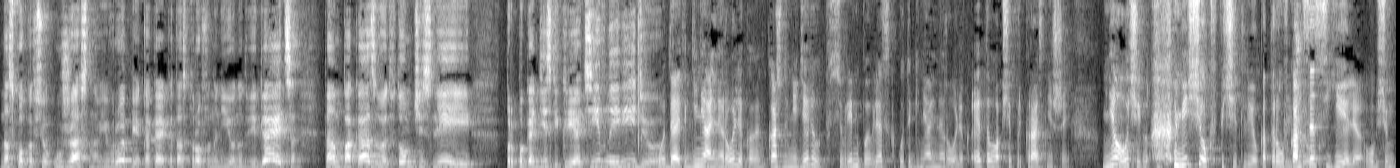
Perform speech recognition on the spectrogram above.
насколько все ужасно в Европе, какая катастрофа на нее надвигается, там показывают в том числе и пропагандистские, креативные видео. Ой, да, это гениальный ролик. Каждую неделю все время появляется какой-то гениальный ролик. Это вообще прекраснейший. Меня очень хомячок впечатлил, которого хомячок. в конце съели. В общем,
